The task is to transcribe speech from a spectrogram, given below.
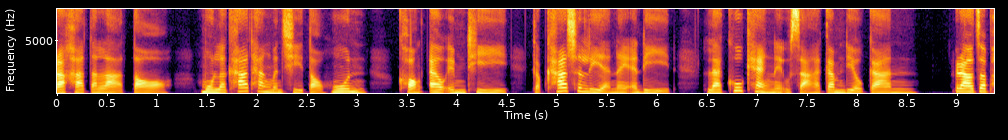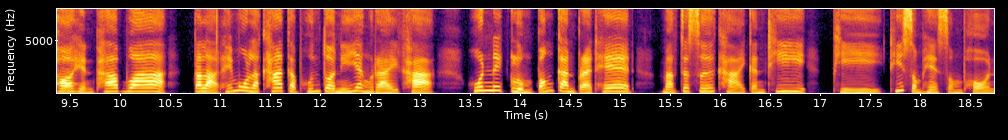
ราคาตลาดต่อ มูลค่าทางบัญชีต่อหุ้นของ LMT กับค่าเฉลี่ยในอดีต และคู่แข่งในอุตสาหกรรมเดียวกัน เราจะพอเห็นภาพว่าตลาดให้มูลค่ากับหุ้นตัวนี้อย่างไรค่ะ หุ้นในกลุ่มป้องกันประเทศ มักจะซื้อขายกันที่ P ที่สมเหตุสมผล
